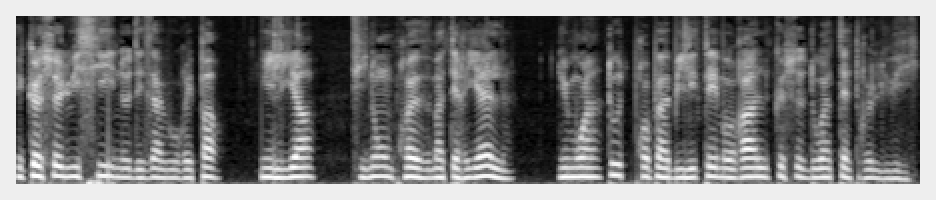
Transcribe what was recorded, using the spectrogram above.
et que celui-ci ne désavouerait pas, il y a, sinon preuve matérielle, du moins toute probabilité morale que ce doit être lui.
